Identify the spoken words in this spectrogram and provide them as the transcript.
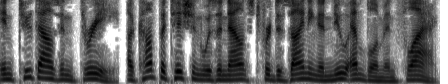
In 2003, a competition was announced for designing a new emblem and flag.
